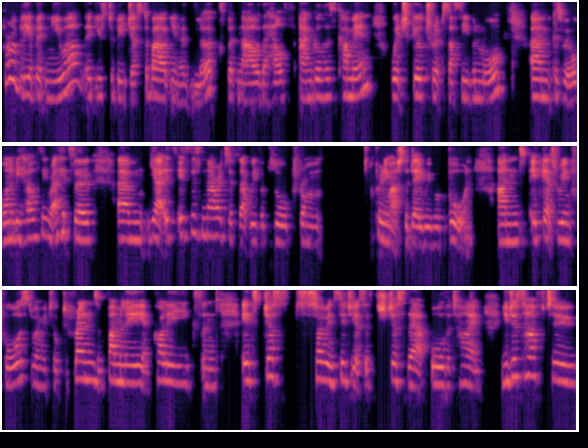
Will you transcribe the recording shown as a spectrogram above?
probably a bit newer. It used to be just about, you know, looks, but now the health angle has come in, which guilt trips us even more because um, we all want to be healthy, right? So, um, yeah, it's it's this narrative that we've absorbed from pretty much the day we were born and it gets reinforced when we talk to friends and family and colleagues and it's just so insidious it's just there all the time you just have to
